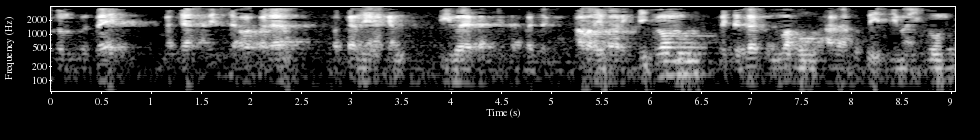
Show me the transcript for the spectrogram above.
belum selesai bacaan ini insyaallah pada pekan yang akan diwayatkan kita bacakan. Allah ibarik fikum wa jazakumullahu ala husni istimaikum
